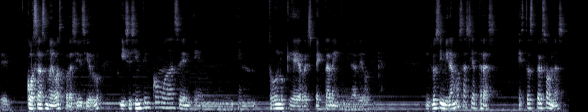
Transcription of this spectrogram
eh, cosas nuevas, por así decirlo, y se sienten cómodas en, en todo lo que respecta a la intimidad erótica. Incluso si miramos hacia atrás, estas personas,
